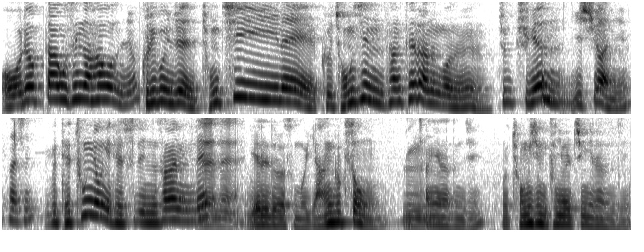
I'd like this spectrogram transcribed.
어렵다고 생각하거든요. 그리고 이제 정치인의 그 정신 상태라는 거는 좀 중요한 이슈 아니에요, 사실? 그 대통령이 될 수도 있는 사람인데 네네. 예를 들어서 뭐 양극성 음. 장애라든지 뭐 정신분열증이라든지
